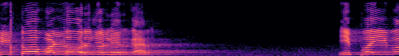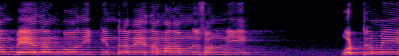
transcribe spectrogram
டிட்டோ வள்ளுவர்னு சொல்லியிருக்கார். இப்ப இவன் வேதம் போதிக்கின்ற வேத மதம்னு சொல்லி ஒற்றுமையை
